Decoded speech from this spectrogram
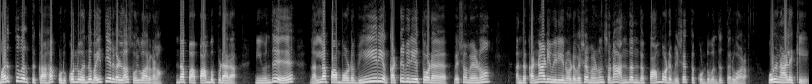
மருத்துவத்துக்காக கொடு- கொண்டு வந்து வைத்தியர்கள்லாம் சொல்வார்களாம். இந்தாப்பா பாம்பு பிடாரா. நீ வந்து நல்ல பாம்போட வீரியம் கட்டு வீரியத்தோட விஷம் வேணும். அந்த கண்ணாடி வீரியனோட விஷம் வேணும்னு சொன்னால் அந்தந்த பாம்போட விஷத்தை கொண்டு வந்து தருவாராம். ஒரு நாளைக்கு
